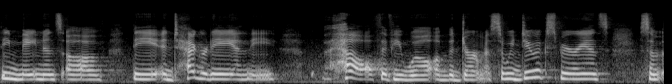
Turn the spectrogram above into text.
the maintenance of the integrity and the health, if you will, of the dermis. So we do experience some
